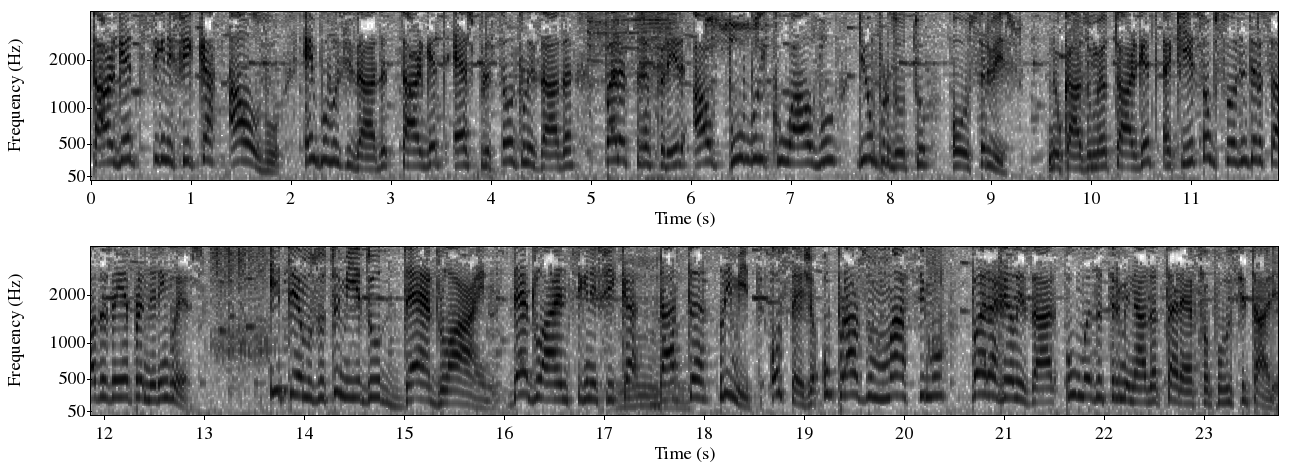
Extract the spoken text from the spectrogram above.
Target significa alvo. Em publicidade, target é a expressão utilizada para se referir ao público-alvo de um produto ou serviço. No caso, o meu target aqui são pessoas interessadas em aprender inglês. E temos o temido deadline. Deadline significa data limite, ou seja, o prazo máximo para realizar uma determinada tarefa publicitária.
